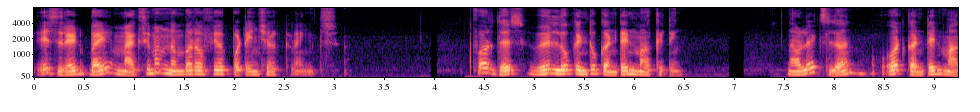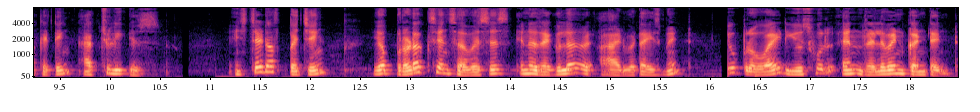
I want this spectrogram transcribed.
is read by maximum number of your potential clients. For this, we'll look into content marketing. Now let's learn what content marketing actually is. Instead of pitching your products and services in a regular advertisement, you provide useful and relevant content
